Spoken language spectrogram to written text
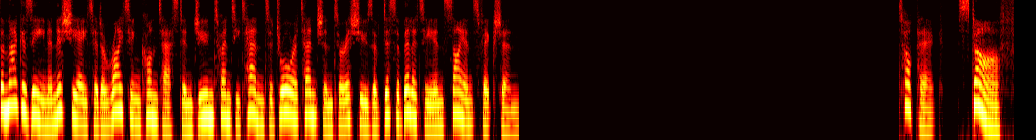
The magazine initiated a writing contest in June 2010 to draw attention to issues of disability in science fiction. Staff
